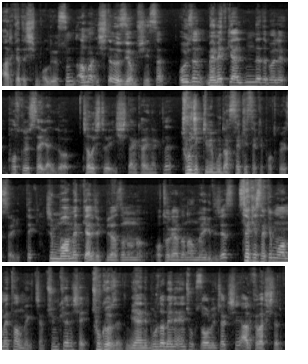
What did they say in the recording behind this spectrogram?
arkadaşım oluyorsun ama işte özlüyormuş insan. O yüzden Mehmet geldiğinde de böyle Podgorica'ya geldi o çalıştığı işten kaynaklı. Çocuk gibi buradan seke seke Podgorica'ya gittik. Şimdi Muhammed gelecek. Birazdan onu otogardan almaya gideceğiz. Seke seke Muhammed almaya gideceğim. Çünkü hani şey çok özledim. Yani burada beni en çok zorlayacak şey arkadaşlarım.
